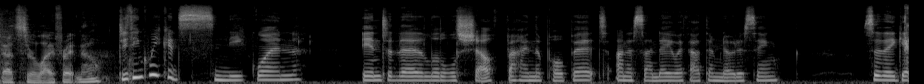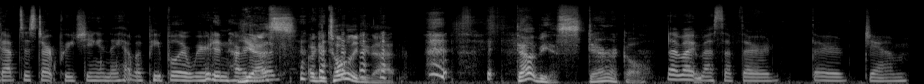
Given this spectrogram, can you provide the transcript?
that's their life right now. Do you think we could sneak one into the little shelf behind the pulpit on a Sunday without them noticing? So they get up to start preaching and they have a people are weird and hard Yes, mug? I could totally do that. That would be hysterical. That might mess up their their jam.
